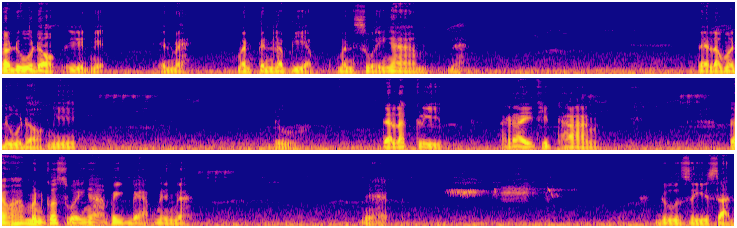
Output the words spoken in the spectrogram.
เราดูดอกอื่นเนี่ย เห็นไหม มันเป็นระเบียบ มันสวยงามนะ แต่เรามาดูดอกนี้ ดู แต่ละกลีบไรทิศทาง แต่ว่ามันก็สวยงามไปอีกแบบหนึ่งนะ เนี่ยฮะดูสีสัน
